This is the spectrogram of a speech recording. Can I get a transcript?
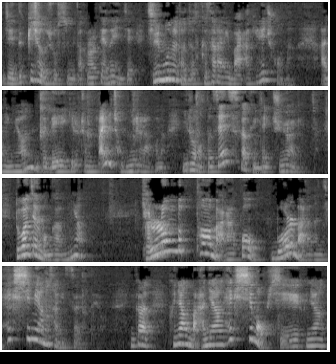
이제 느끼셔도 좋습니다. 그럴 때는 이제 질문을 던져서 그 사람이 말하게 해주거나 아니면 이제 내 얘기를 좀 빨리 정리를 하거나 이런 어떤 센스가 굉장히 중요하겠죠. 두 번째는 뭔가 하면요. 결론부터 말하고 뭘 말하는지 핵심이 항상 있어야 돼요. 그러니까 그냥 마냥 핵심 없이 그냥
